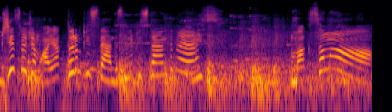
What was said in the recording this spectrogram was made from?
Bir şey söyleyeceğim. Ayaklarım pislendi. Senin pislendi mi? Pis. Baksana.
